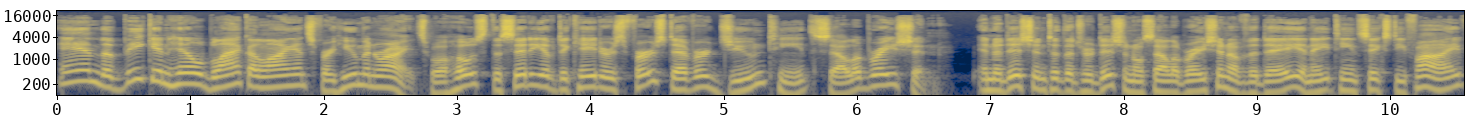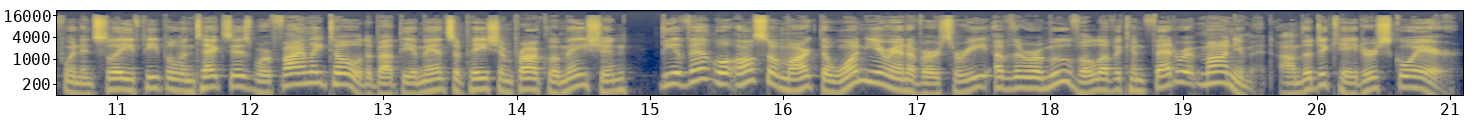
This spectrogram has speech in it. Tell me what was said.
And the Beacon Hill Black Alliance for Human Rights will host the city of Decatur's first ever Juneteenth celebration. In addition to the traditional celebration of the day in 1865, when enslaved people in Texas were finally told about the Emancipation Proclamation, the event will also mark the one year anniversary of the removal of a Confederate monument on the Decatur Square.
